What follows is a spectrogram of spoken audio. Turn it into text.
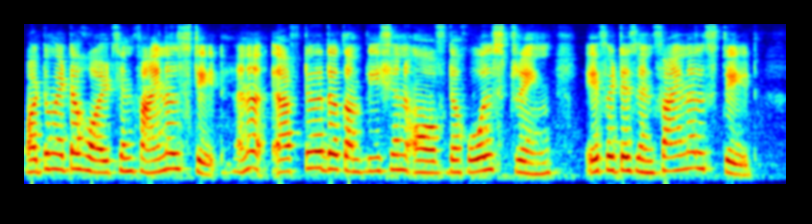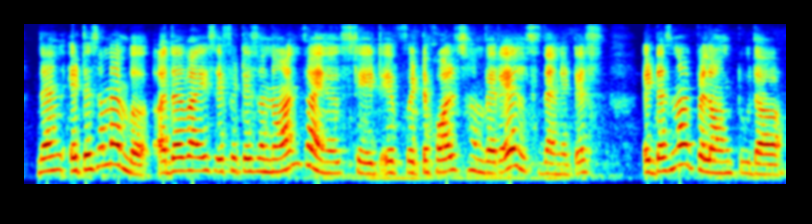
automata halts in final state. And after the completion of the whole string if it is in final state then it is a member. Otherwise if it is a non-final state if it halts somewhere else then it is it does not belong to the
